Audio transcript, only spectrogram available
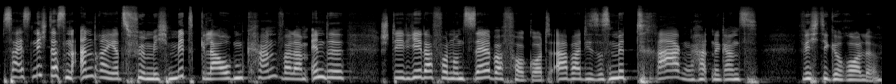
Das heißt nicht, dass ein anderer jetzt für mich mitglauben kann, weil am Ende steht jeder von uns selber vor Gott. Aber dieses Mittragen hat eine ganz wichtige Rolle.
